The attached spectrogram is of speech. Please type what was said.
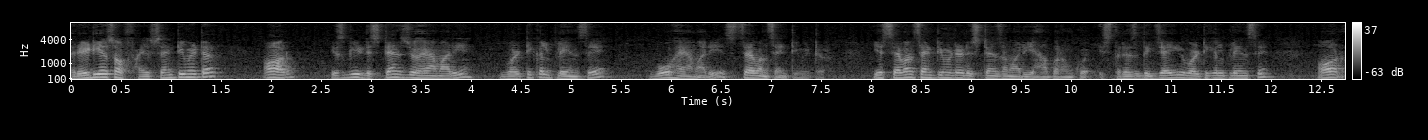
radius of five centimetre और इसकी डिस्टेंस जो है हमारी वर्टिकल प्लेन से, वो है हमारी सेवन सेंटीमीटर ये सेवन सेंटीमीटर डिस्टेंस हमारी यहाँ पर हमको इस तरह से दिख जाएगी वर्टिकल प्लेन से और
